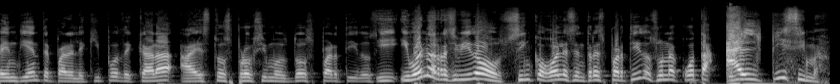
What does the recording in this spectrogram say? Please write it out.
pendiente para el equipo de cara a estos próximos dos partidos. Y, bueno, ha recibido cinco goles en tres partidos, una cuota altísima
